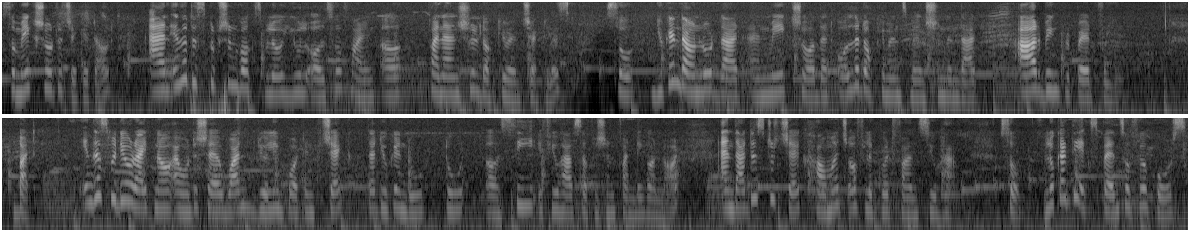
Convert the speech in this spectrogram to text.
So make sure to check it out. And in the description box below, you'll also find a financial document checklist. So you can download that and make sure that all the documents mentioned in that are being prepared for you. But in this video right now, I want to share one really important check that you can do to uh, see if you have sufficient funding or not. And that is to check how much of liquid funds you have. So look at the expense of your course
